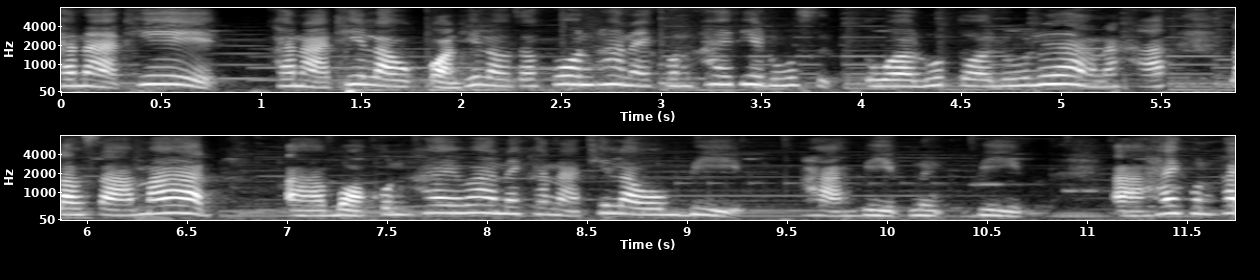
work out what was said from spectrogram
ขณะที่ ขณะที่เราก่อนที่เราจะพ่นถ้าในคนไข้ที่รู้สึกตัวรู้ตัวรู้เรื่องนะคะ เราสามารถอาบอกคนไข้ว่าในขณะที่เราบีบค่ะบีบหนึ่งบีบอ่าให้คนไข้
